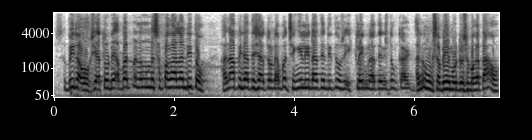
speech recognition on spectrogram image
sabihin lang, oh, si Atty. Abad pa lang nasa pangalan dito. Hanapin natin si Atty. Abad, singilin natin dito, i-claim natin itong card. Anong sabihin mo doon sa mga tao?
